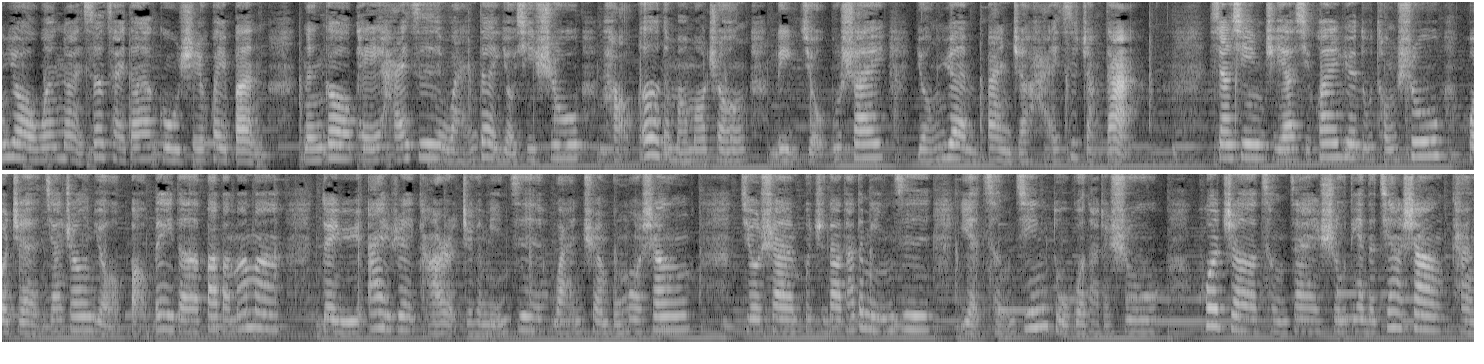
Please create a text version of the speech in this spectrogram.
拥有温暖色彩的故事绘本，能够陪孩子玩的游戏书，《好饿的毛毛虫》历久不衰，永远伴着孩子长大。相信只要喜欢阅读童书，或者家中有宝贝的爸爸妈妈，对于艾瑞卡尔这个名字完全不陌生。就算不知道他的名字，也曾经读过他的书。或者曾在书店的架上看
